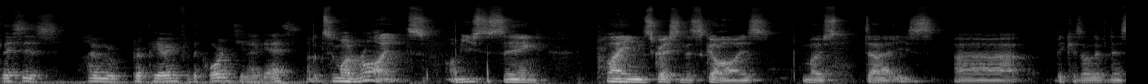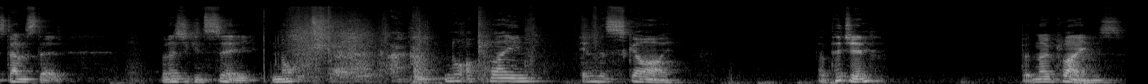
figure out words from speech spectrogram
This is how we're preparing for the quarantine, I guess. But to my right, I'm used to seeing planes gracing the skies most days uh, because I live near Stansted. But as you can see, not not a plane in the sky. A pigeon, but no planes.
